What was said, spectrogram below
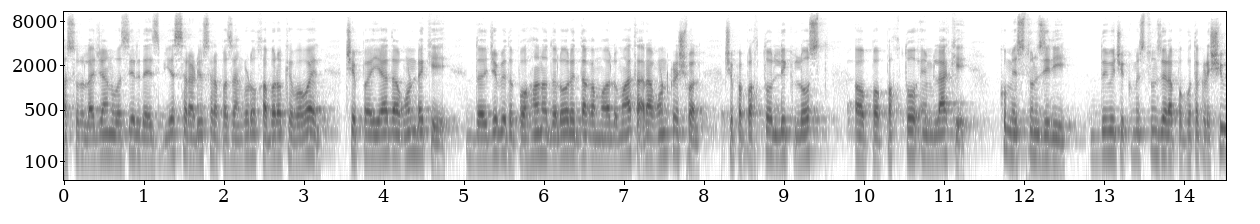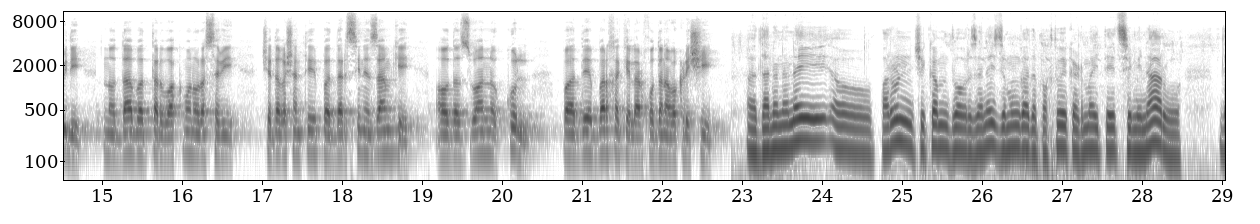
نصرالله جان وزیر د اس بي اس راډیو سره په ځانګړو خبرو کې وویل چې په یاده غونډه کې د ژبې د پوهانو د لورې دغه معلومات راغونډ کړې شول چې په پښتو لیک لوست او په پښتو املا کې کومې ستونزې دي. دوی وویل چې کومې ستونزې را په ګوته کړې شوې دي نو دا به تر واکمنو رسوي چې دغه شانتې په درسي نظام کې او د ځوان کول په دې برخه کې لارښودنه وکړی شي. دا نننۍ او پرون چې کوم دوه ورځنۍ زمونږ د پښتو اکاډمۍ تحت سیمینار وو د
